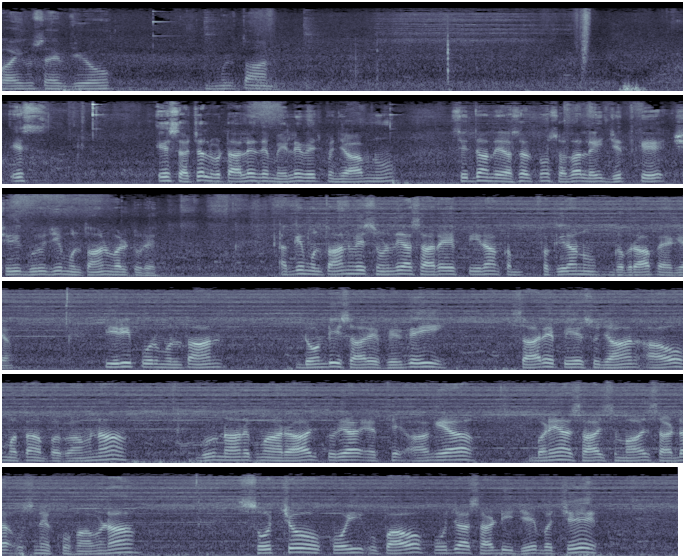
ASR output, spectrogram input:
ਵਾਹਿਗੁਰੂ ਸਾਹਿਬ JIO, Multan. ਇਸ ਇਸ ਅਚਲ ਵਟਾਲੇ ਦੇ ਮੇਲੇ ਵਿੱਚ ਪੰਜਾਬ ਨੂੰ ਸਿੱਧਾਂ ਦੇ ਅਸਰ ਤੋਂ ਸਦਾ ਲਈ ਜਿੱਤ ਕੇ ਸ੍ਰੀ ਗੁਰੂ ਜੀ ਮੁਲਤਾਨ ਵੱਲ ਟੁਰੇ। ਅੱਗੇ ਮੁਲਤਾਨ ਵਿੱਚ ਸੁਣਦਿਆਂ ਸਾਰੇ ਪੀਰਾਂ ਫਕੀਰਾਂ ਨੂੰ ਘਬਰਾ ਪੈ ਗਿਆ। ਪੀਰੀਪੁਰ ਮੁਲਤਾਨ ਡੋਂਡੀ ਸਾਰੇ ਫਿਰ ਗਈ। ਸਾਰੇ ਪੀਰ ਸੁਜਾਨ, ਆਓ ਮਤਾਂ ਪਕਾਵਨਾ। ਗੁਰੂ ਨਾਨਕ ਮਹਾਰਾਜ ਤੁਰਿਆ ਇੱਥੇ ਆ ਗਿਆ। ਬਣਿਆ ਸਾਜ ਸਮਾਜ ਸਾਡਾ, ਉਸਨੇ ਖੁਹਾਵਣਾ। ਸੋਚੋ ਕੋਈ ਉਪਾਓ, ਪੂਜਾ ਸਾਡੀ ਜੇ ਬੱਚੇ।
